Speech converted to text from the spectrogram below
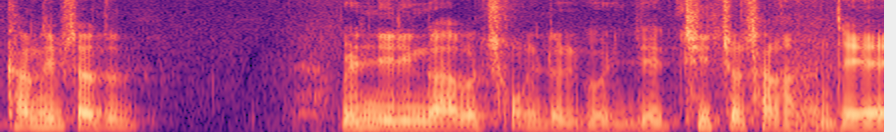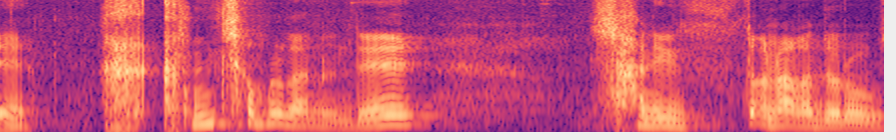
강 집사도 웬일인가 하고 총을 들고 이제 뒤쫓아가는데 한참을 갔는데 산이 떠나가도록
